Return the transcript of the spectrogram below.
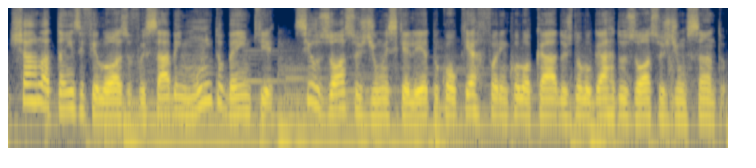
Charlatães e filósofos sabem muito bem que, se os ossos de um esqueleto qualquer forem colocados no lugar dos ossos de um santo,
